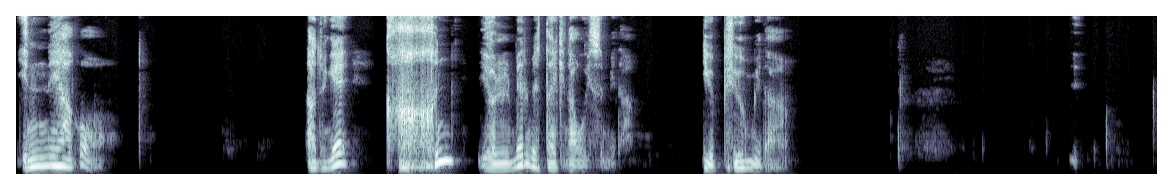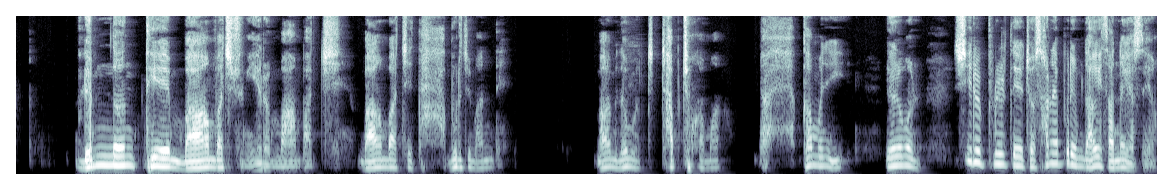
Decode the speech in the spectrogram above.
인내하고 나중에 큰 열매를 맺다 이렇게 나오고 있습니다. 이거 비유입니다. 렘넌트의 마음밭이 중에 이런 마음밭이 마음밭이 다 무너지면 안 돼. 마음이 너무 잡초가면 막 가면 이, 여러분 씨를 뿌릴 때 저 산에 뿌리면 나겠어 안 나겠어요?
